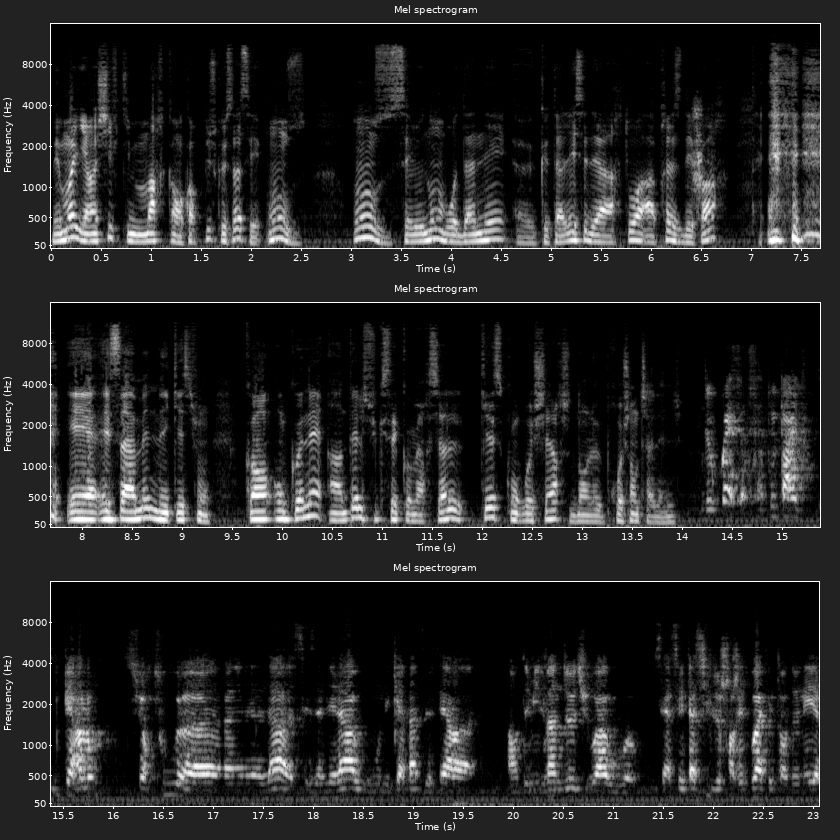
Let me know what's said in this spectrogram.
Mais moi, il y a un chiffre qui me marque encore plus que ça, c'est 11. 11, c'est le nombre d'années que tu as laissé derrière toi après ce départ. et, ça amène mes questions. Quand on connaît un tel succès commercial, qu'est-ce qu'on recherche dans le prochain challenge? Donc ouais, ça, peut paraître hyper long, surtout euh, là, ces années-là où on est capable de faire euh, en 2022, tu vois, où c'est assez facile de changer de boîte étant donné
